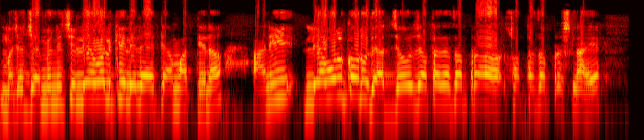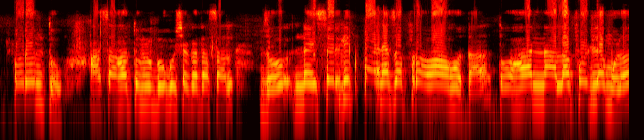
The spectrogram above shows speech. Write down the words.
म्हणजे जमिनीची लेवल केलेली आहे त्या मातीनं. आणि लेवल करू द्या. जो ज्याचा त्याचा स्वतःचा प्रश्न आहे परंतु असा हा तुम्ही बघू शकत असाल जो नैसर्गिक पाण्याचा प्रवाह होता तो हा नाला फोडल्यामुळं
